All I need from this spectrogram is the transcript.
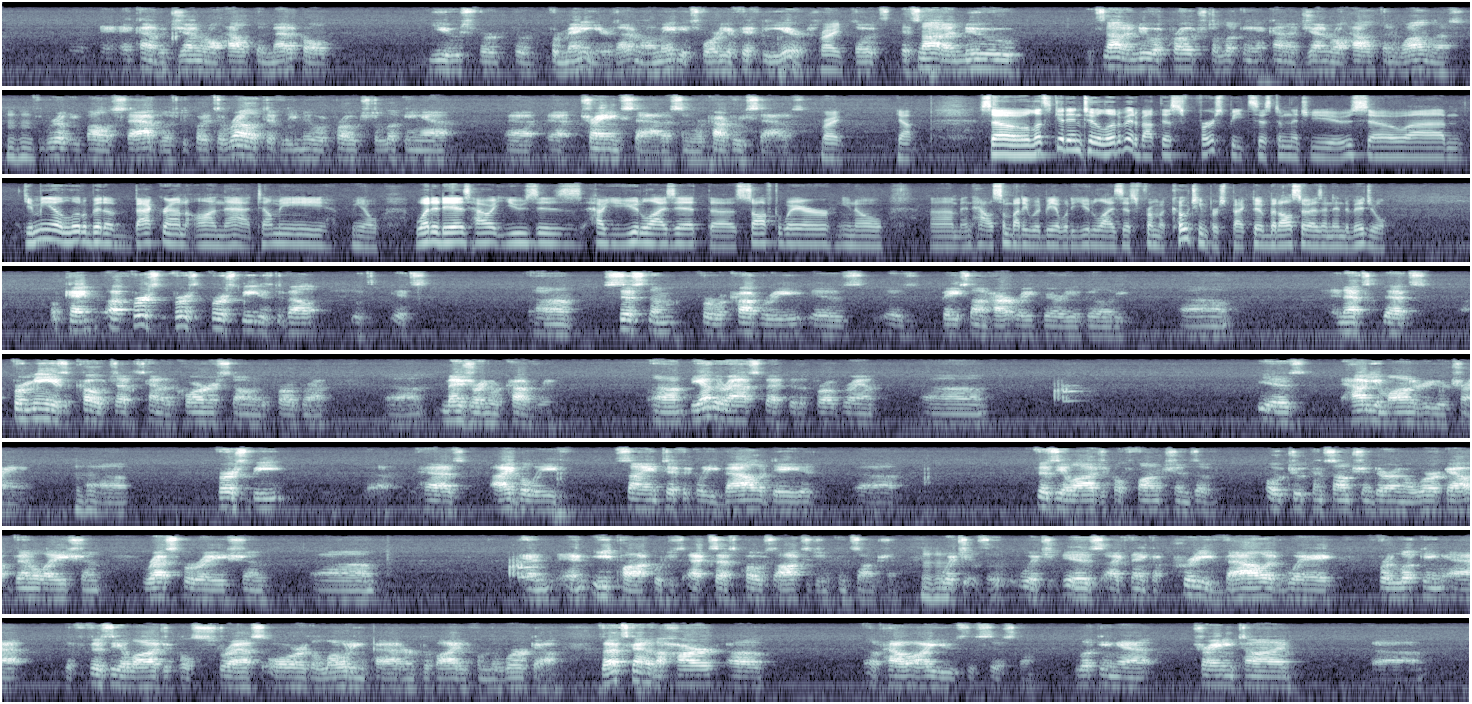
a, kind of a general health and medical use for, for, for many years. I don't know, maybe it's 40 or 50 years. Right. So it's, it's not a new, it's not a new approach to looking at kind of general health and wellness. Mm-hmm. It's really well established, but it's a relatively new approach to looking at at, at training status and recovery status. Right. Yeah. So let's get into a little bit about this first beat system that you use. So um, give me a little bit of background on that. Tell me, you know, what it is, how it uses, how you utilize it, the software, you know, um, and how somebody would be able to utilize this from a coaching perspective, but also as an individual. Okay. Uh, first, first, first beat is developed. It's, it's um, system for recovery is is based on heart rate variability, um, and that's that's for me as a coach. That's kind of the cornerstone of the program, uh, measuring recovery. Um, the other aspect of the program um, is how do you monitor your training. Mm-hmm. Uh, First Beat uh, has, I believe, scientifically validated uh, physiological functions of O2 consumption during a workout, ventilation, respiration, um, and, and EPOC, which is excess post oxygen consumption, Mhm. which is which is I think a pretty valid way for looking at the physiological stress or the loading pattern provided from the workout. So that's kind of the heart of, of how I use the system. Looking at training time, uh,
